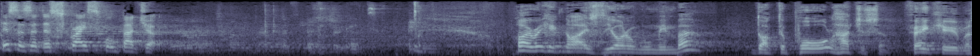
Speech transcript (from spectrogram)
This is a disgraceful budget. I recognise the honourable member, Dr Paul Hutchison. Thank you, Mr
